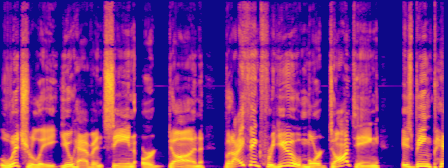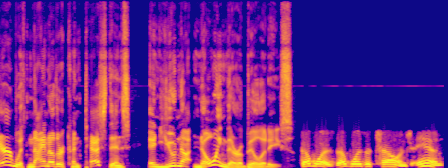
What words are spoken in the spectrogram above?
literally you haven't seen or done. But I think for you, more daunting is being paired with nine other contestants and you not knowing their abilities. That was that was a challenge, and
